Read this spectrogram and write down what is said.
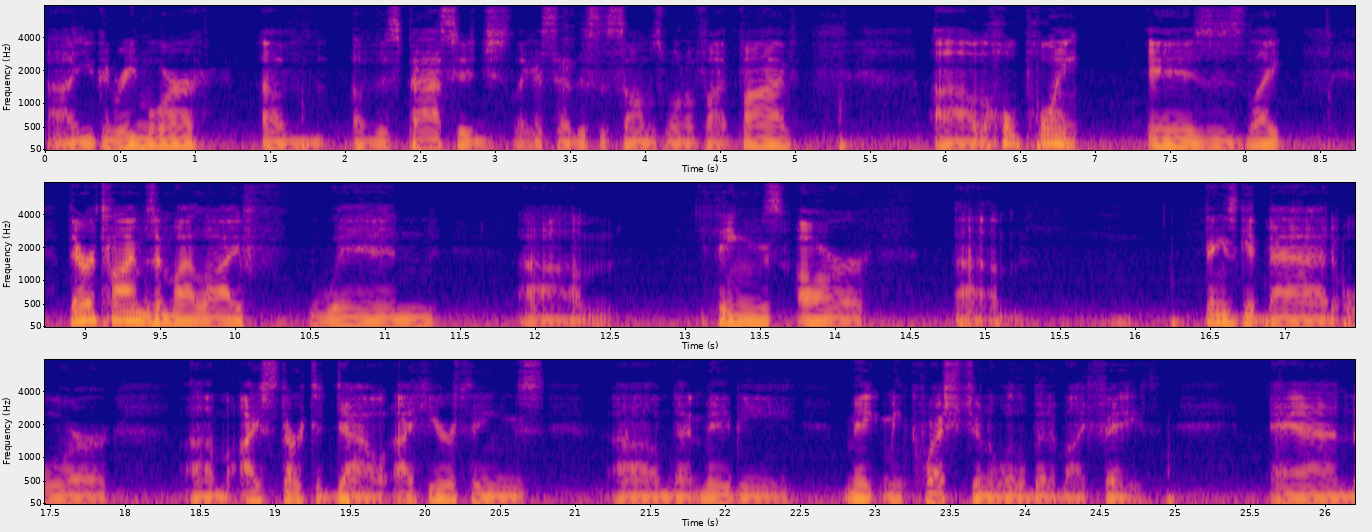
Uh, you can read more of of this passage. Like I said, this is Psalms 105.5. Uh, the whole point is is like there are times in my life when um, things are um, things get bad or um, I start to doubt. I hear things um, that maybe make me question a little bit of my faith. And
